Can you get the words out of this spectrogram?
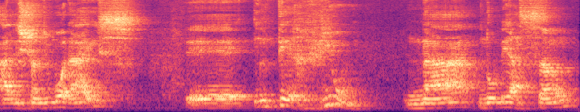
Alexandre Moraes eh, interviu na nomeação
